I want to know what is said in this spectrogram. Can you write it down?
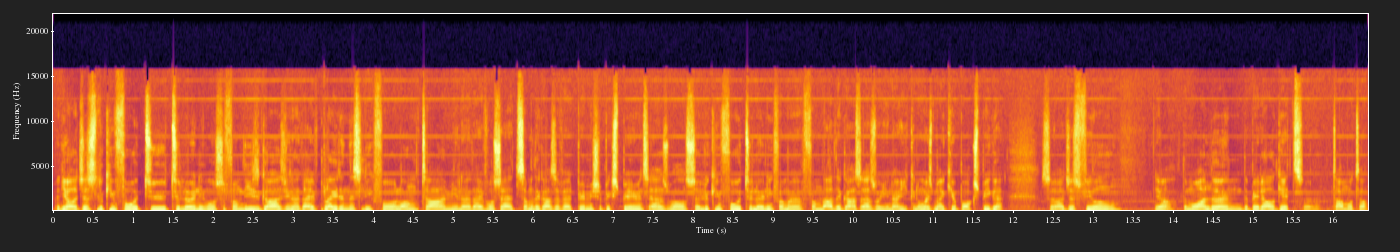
But yeah, just looking forward to to learning also from these guys. You know, they've played in this league for a long time. You know, they've also had some of the guys have had Premiership experience as well. So looking forward to learning from a, from the other guys as well. You know, you can always make your box bigger. So I just feel yeah, the more I learn, the better I'll get. So time will tell.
